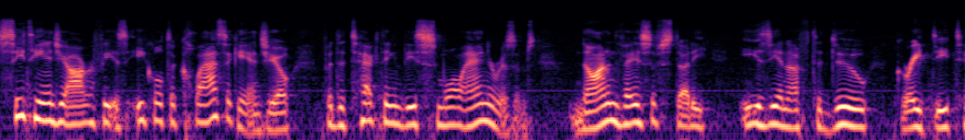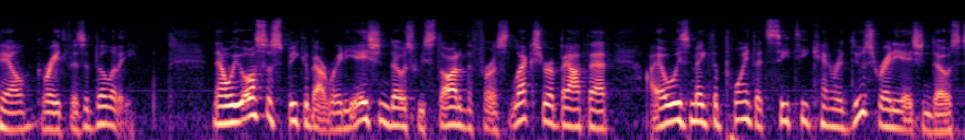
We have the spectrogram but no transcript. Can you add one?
CT angiography is equal to classic angio for detecting these small aneurysms. Non invasive study, easy enough to do, great detail, great visibility. Now, we also speak about radiation dose. We started the first lecture about that. I always make the point that CT can reduce radiation dose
